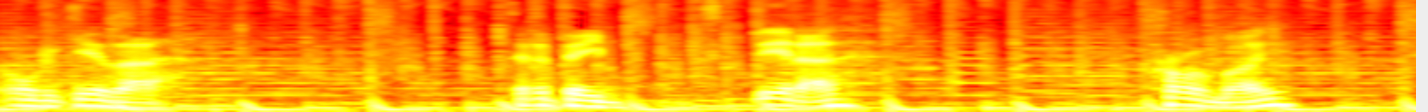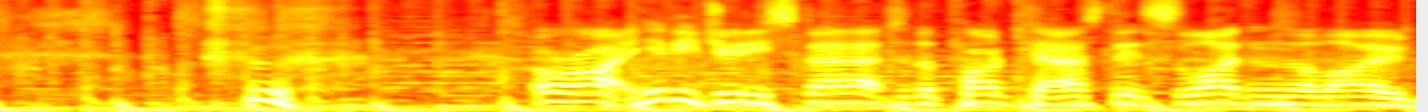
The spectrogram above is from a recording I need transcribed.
altogether. That'd be better. Probably. Whew. All right, heavy duty start to the podcast. Let's lighten the load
